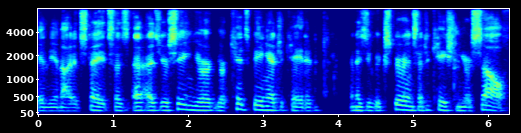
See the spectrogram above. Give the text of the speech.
in the United States as as you're seeing your your kids being educated and as you've experienced education yourself?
